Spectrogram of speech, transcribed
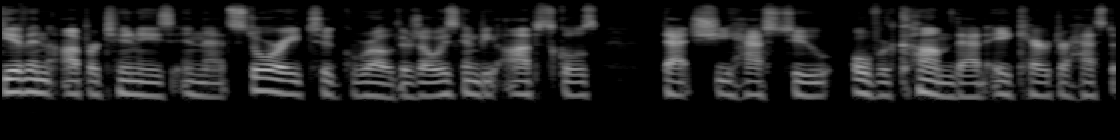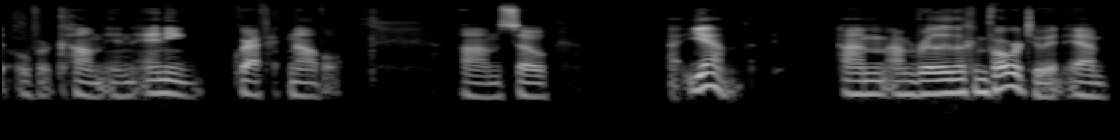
given opportunities in that story to grow. There's always going to be obstacles that she has to overcome, that a character has to overcome in any graphic novel. Um, so, uh, yeah, I'm I'm really looking forward to it. Um,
